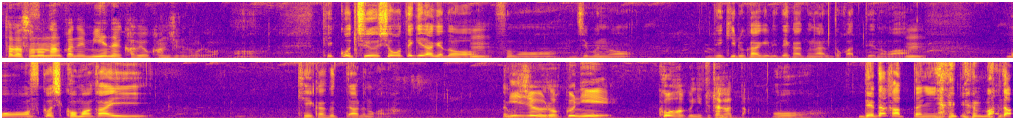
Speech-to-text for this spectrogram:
ただそのなんかね見えない壁を感じるの俺は。結構抽象的だけど、うん。その自分のできる限りでかくなるとかっていうのは、うん。もう少し細かい計画ってあるのかな。でも。26に「紅白」に出たかった。おお出たかったに。まだ、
